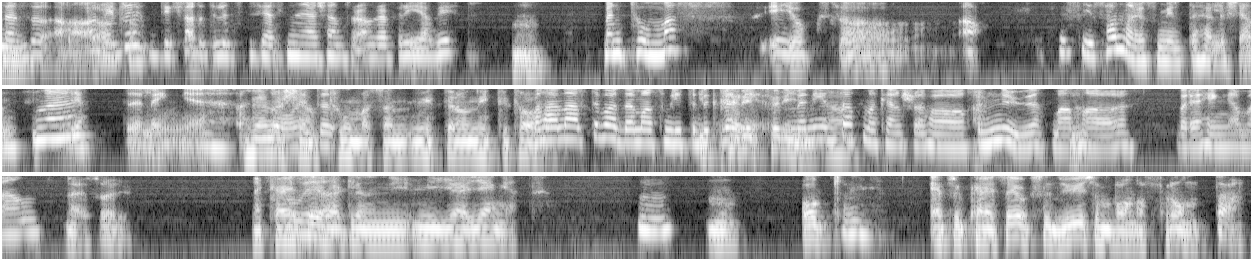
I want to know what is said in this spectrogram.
Sen så, ja, det, blir, det är klart att det är lite speciellt. Ni har känt varandra för evigt. Mm. Men Thomas är ju också... Ja, Precis, han har ju som inte heller känt nej. jättelänge. Jag har känt inte- Thomas sedan mitten av Men 90-talet. han har alltid varit där man som lite bekväm. Men inte ja. att man kanske har, som nu, att man Mm. har börjat hänga med honom. Nej, så är det. Men Kajsa är det. verkligen ny, nya gänget. Mm. Mm. Och Mm. eftersom Kajsa är också, du är som van att fronta.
